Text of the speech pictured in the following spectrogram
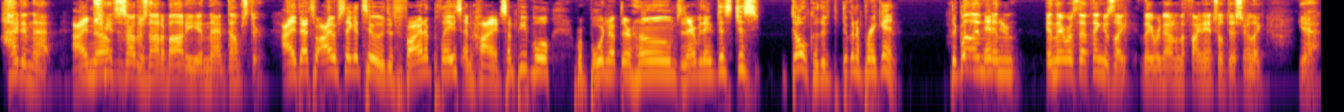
Hide in that. I know. Chances are there's not a body in that dumpster. I that's what I was thinking too. Just find a place and hide. Some people were boarding up their homes and everything. Just just don't because they're, they're going to break in. They're going Well, to and, get in there. and and there was that thing is like they were down in the financial district. They're like, yeah,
